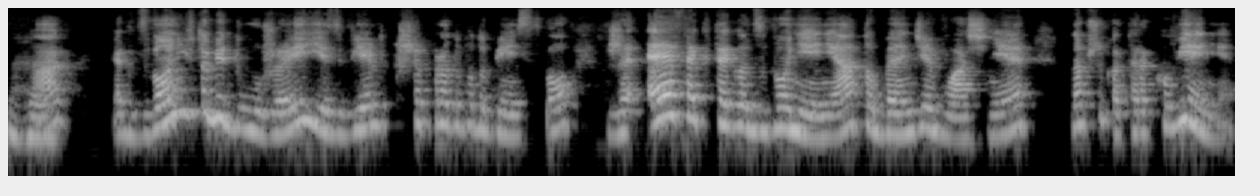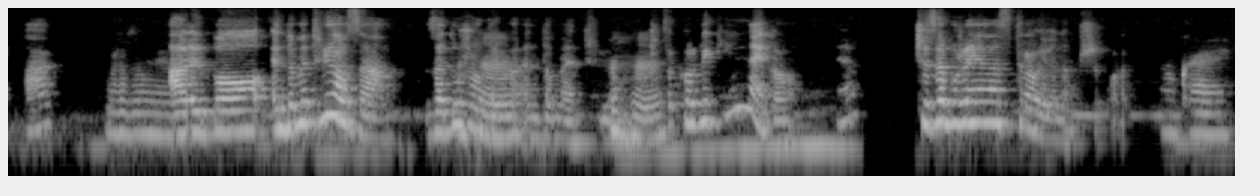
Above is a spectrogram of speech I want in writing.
Mhm. tak? Jak dzwoni w tobie dłużej, jest większe prawdopodobieństwo, że efekt tego dzwonienia to będzie właśnie na przykład rakowienie, tak? Rozumiem. Albo endometrioza, za dużo Mhm. tego endometrium, Mhm. czy cokolwiek innego, nie? Czy zaburzenia nastroju na przykład. Okej.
